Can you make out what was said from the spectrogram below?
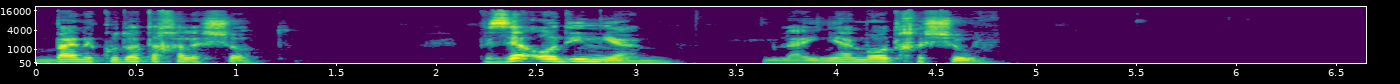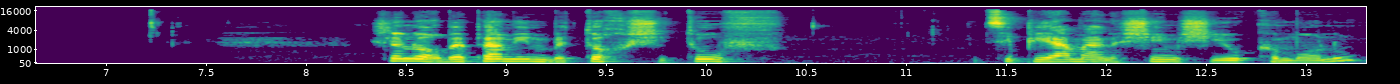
בנקודות החלשות. וזה עוד עניין, אולי עניין מאוד חשוב. יש לנו הרבה פעמים בתוך שיתוף ציפייה מאנשים שיהיו כמונו,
